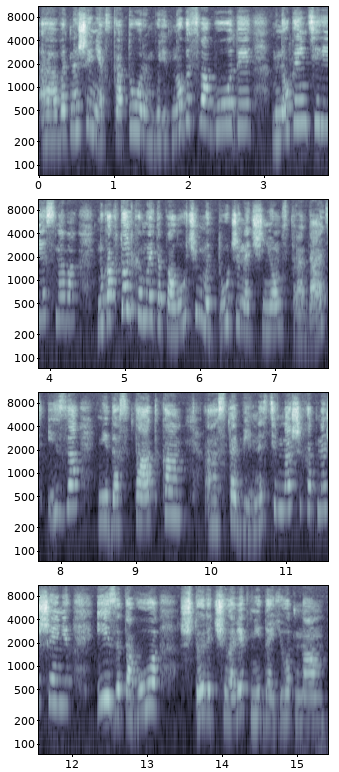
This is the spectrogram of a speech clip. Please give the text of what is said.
э, в отношениях с которым будет много свободы, много интересного. Но как только мы это получим, мы тут же начнем страдать из-за недостатка э, стабильности в наших отношениях и из-за того, что этот человек не дает нам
